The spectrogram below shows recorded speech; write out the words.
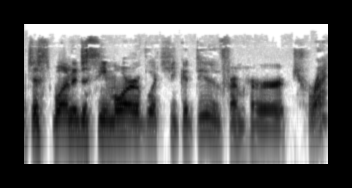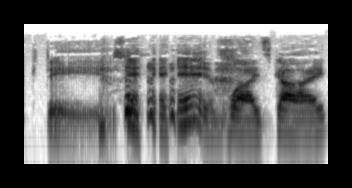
Just wanted to see more of what she could do from her track days. Wise guy.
